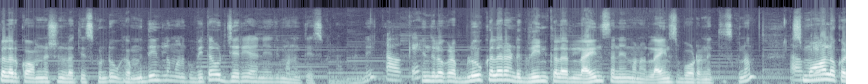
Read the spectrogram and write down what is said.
కలర్ కాంబినేషన్లో తీసుకుంటూ దీంట్లో మనకు వితౌట్ జెరీ అనేది మనం తీసుకున్నాం అండి. ఇందులో కూడా blue colour and green colour lines అనేది మనం లైన్స్ బోర్డర్ అనేది తీసుకున్నాం. స్మాల్ ఒక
